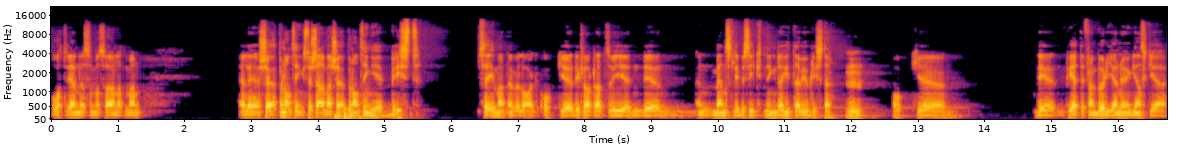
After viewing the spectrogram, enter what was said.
återigen det som jag sa, att man eller köper någonting, så känner man köper någonting i brist säger man överlag. Och eh, det är klart att vi, det är en mänsklig besiktning, där hittar vi brister. Mm. Och eh, det, PT från början är en ganska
